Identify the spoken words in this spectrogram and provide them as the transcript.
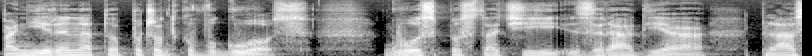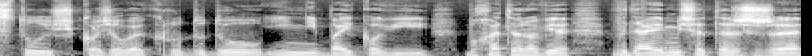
pani Irena to początkowo głos. Głos postaci z radia Plastuś, Koziołek Rududu, inni bajkowi bohaterowie. Wydaje mi się też, że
